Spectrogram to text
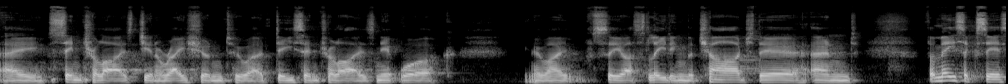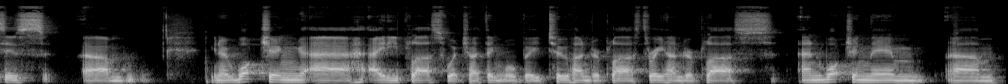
a centralized generation to a decentralized network. You know, I see us leading the charge there, and for me, success is, um, you know, watching uh, 80 plus, which I think will be 200 plus, 300 plus, and watching them, um,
